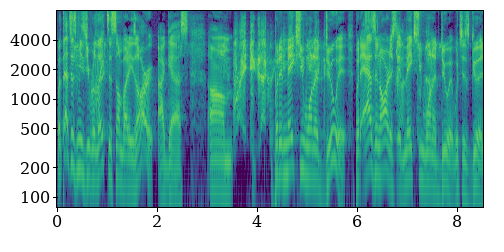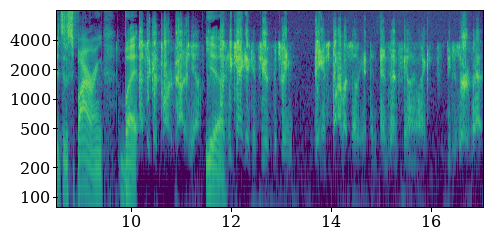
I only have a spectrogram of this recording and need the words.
But that just means you relate to somebody's art, I guess. Um, Right, exactly. but it makes you want to do it. But as an artist, it makes you want to do it, which is good. It's inspiring. But That's a good part about it, yeah. Yeah. But you can't get confused between being inspired by something and, and then feeling like you deserve that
